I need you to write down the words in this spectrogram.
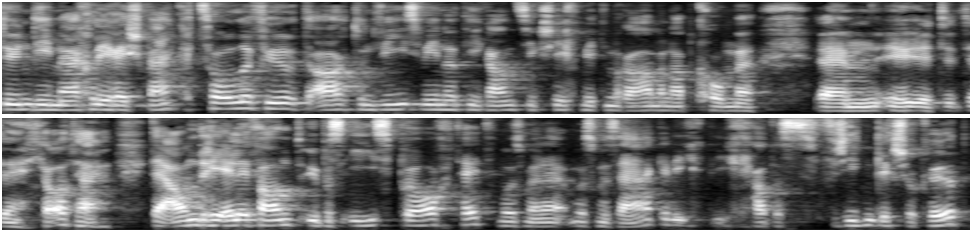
mhm. ihm ein bisschen Respekt zollen für die Art und Weise, wie er die ganze Geschichte mit dem Rahmenabkommen, ähm, äh, ja, der, der andere Elefant übers Eis gebracht hat, muss man, muss man sagen. Ich, ich habe das verschiedentlich schon gehört.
